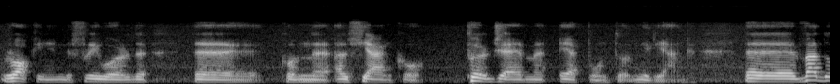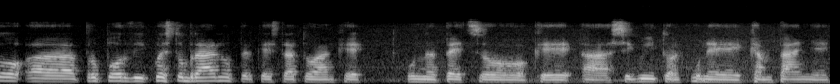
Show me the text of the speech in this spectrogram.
Rocking in the Free World, eh, con eh, al fianco Pearl Jam e appunto Neil Young. Eh, vado a proporvi questo brano perché è stato anche un pezzo che ha seguito alcune campagne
